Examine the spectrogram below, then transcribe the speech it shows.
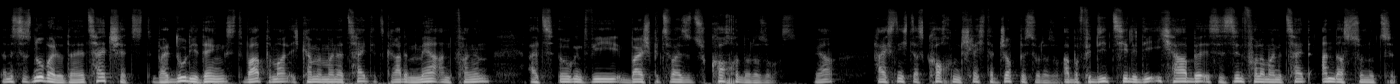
dann ist es nur, weil du deine Zeit schätzt, weil du dir denkst, warte mal, ich kann mit meiner Zeit jetzt gerade mehr anfangen, als irgendwie beispielsweise zu kochen oder sowas. Ja? Heißt nicht, dass Kochen ein schlechter Job ist oder so. Aber für die Ziele, die ich habe, ist es sinnvoller, meine Zeit anders zu nutzen.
